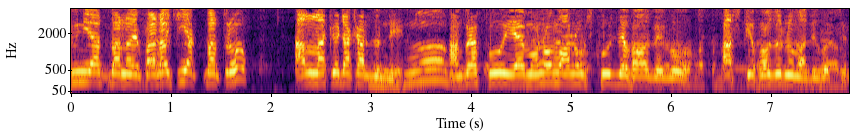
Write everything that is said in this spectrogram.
দুনিয়াত বানায় পাঠাইছি একমাত্র আল্লাহকে ডাকার জন্য। আমরা কই এমনও মানুষ খুঁজতে পাওয়া যাইব। আজকে ফজর নামাজি করছেন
